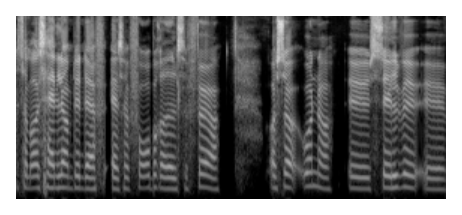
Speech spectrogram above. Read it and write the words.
som også handler om den der altså forberedelse før, og så under øh, selve øh,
